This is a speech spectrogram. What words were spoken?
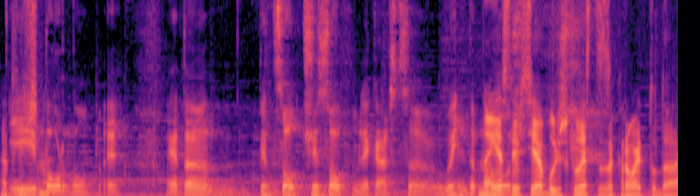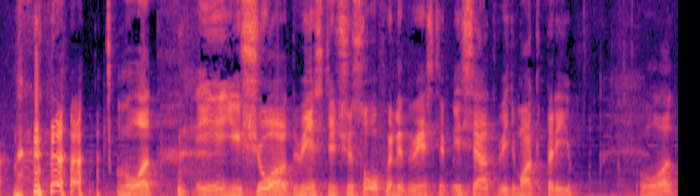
Отлично. И Торну. Это 500 часов, мне кажется, вы не Но если все будешь квесты закрывать туда. Вот. И еще 200 часов или 250 Ведьмак 3. Вот.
